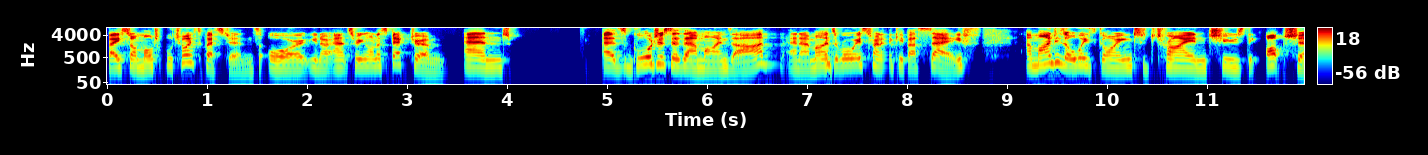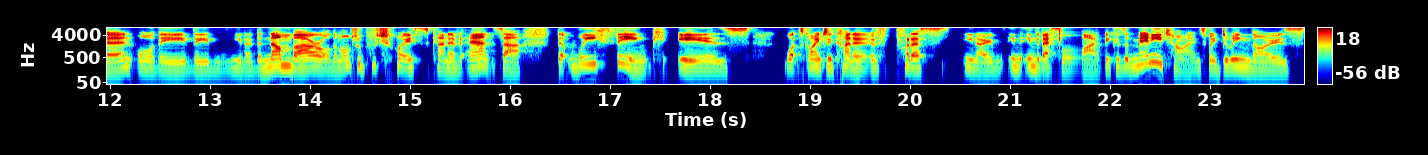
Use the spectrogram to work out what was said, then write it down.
based on multiple choice questions or you know answering on a spectrum and as gorgeous as our minds are and our minds are always trying to keep us safe our mind is always going to try and choose the option or the the you know the number or the multiple choice kind of answer that we think is what's going to kind of put us you know in, in the best light. Because many times we're doing those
